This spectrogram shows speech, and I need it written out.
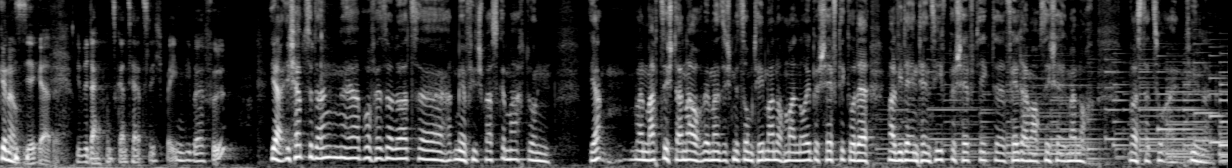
Genau. Sehr gerne. Wir bedanken uns ganz herzlich bei Ihnen, lieber Herr Füll. Ja, ich habe zu danken, Herr Professor Lorz. Äh, hat mir viel Spaß gemacht und ja, man macht sich dann auch, wenn man sich mit so einem Thema nochmal neu beschäftigt oder mal wieder intensiv beschäftigt, äh, fällt einem auch sicher immer noch was dazu ein. Vielen Dank.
